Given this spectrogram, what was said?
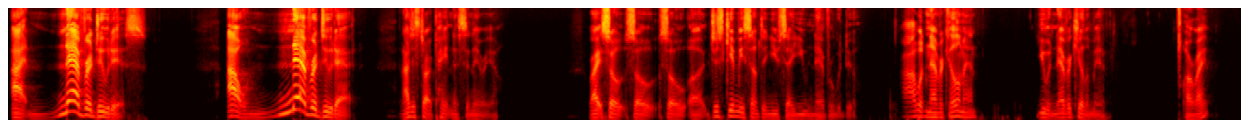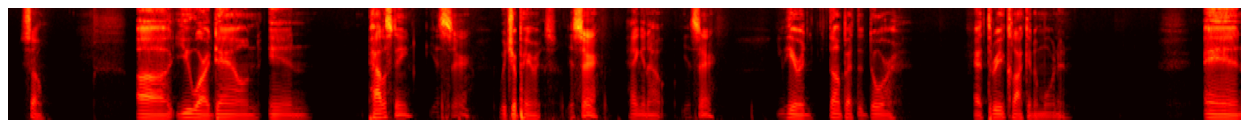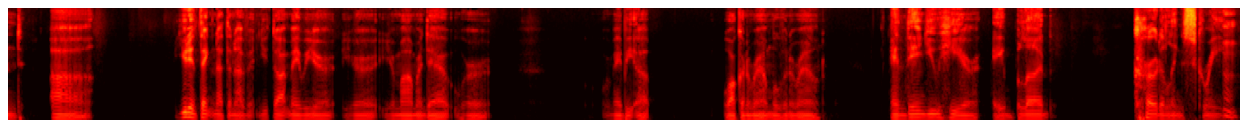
I'd never do this. I'll never do that. And I just start painting a scenario. Right? So so so uh, just give me something you say you never would do. I would never kill a man. You would never kill a man. All right? So uh you are down in Palestine Yes, sir. with your parents, Yes, sir. hanging out. Yes, sir. You hear a thump at the door at three o'clock in the morning. And uh you didn't think nothing of it. You thought maybe your your your mom or dad were were maybe up, walking around, moving around. And then you hear a blood curdling scream Mm.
